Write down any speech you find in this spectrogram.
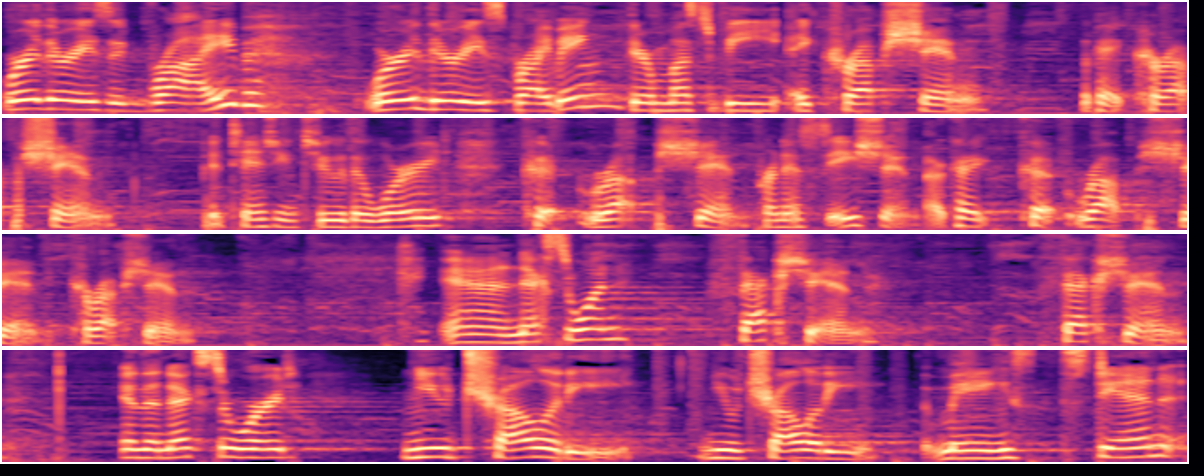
Where there is a bribe, where there is bribing, there must be a corruption. Okay, corruption. Pay attention to the word corruption pronunciation. Okay, corruption, corruption. And next one, faction, faction. And the next word, neutrality. Neutrality means stand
